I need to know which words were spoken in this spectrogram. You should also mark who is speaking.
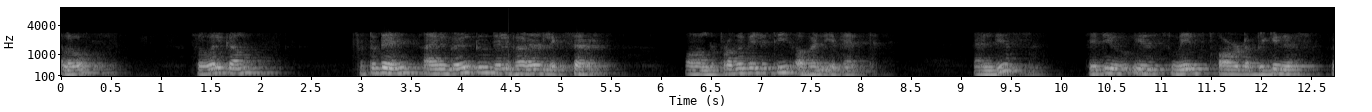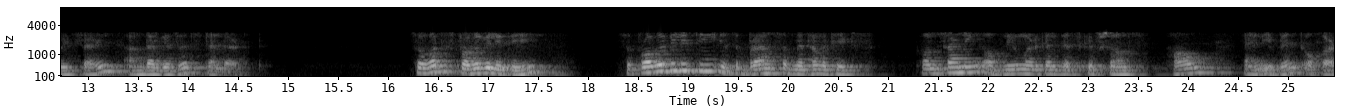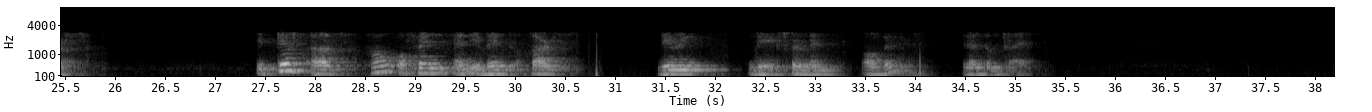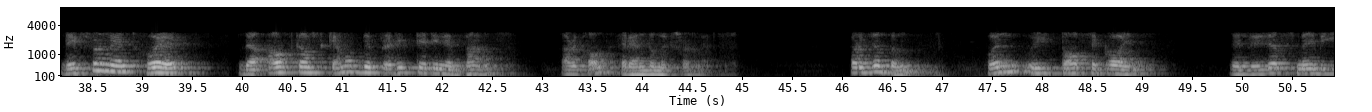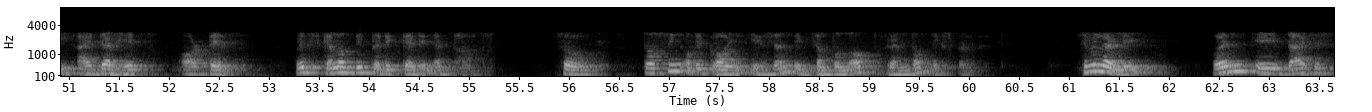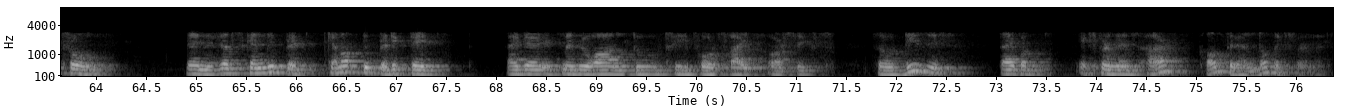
Speaker 1: Hello. So welcome. So today I am going to deliver a lecture on the probability of an event. And this video is meant for the beginners which are in undergraduate standard. So what is probability? So probability is a branch of mathematics concerning of numerical descriptions how an event occurs. It tells us how often an event occurs during the experiment of a random trial. The experiment where the outcomes cannot be predicted in advance are called random experiments. For example, when we toss a coin, then results may be either heads or tails, which cannot be predicted in advance. So, tossing of a coin is an example of random experiment. Similarly, when a dice is thrown, then results can be cannot be predicted. Either it may be 1, 2, 3, 4, 5 or 6. So these type of experiments are called random experiments.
